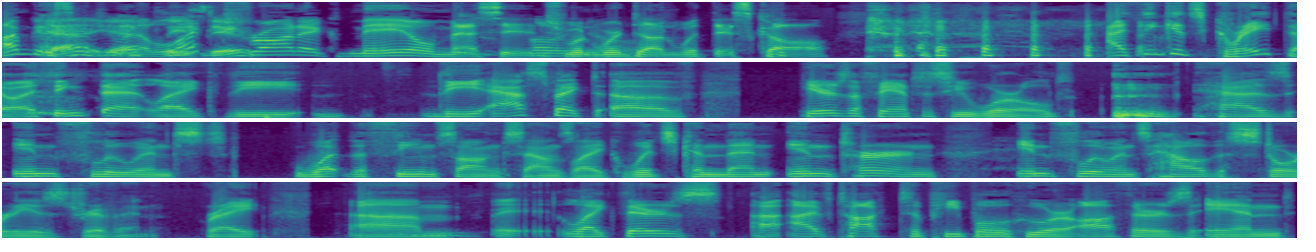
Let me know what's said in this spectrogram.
I'm gonna Yeah, send you yeah, an please do. electronic mail message Oh, when we're done with this call. I think it's great though. I think that like the the aspect of here's a fantasy world has influenced what the theme song sounds like, which can then in turn influence how the story is driven, right? Um, like there's I've talked to people who are authors and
